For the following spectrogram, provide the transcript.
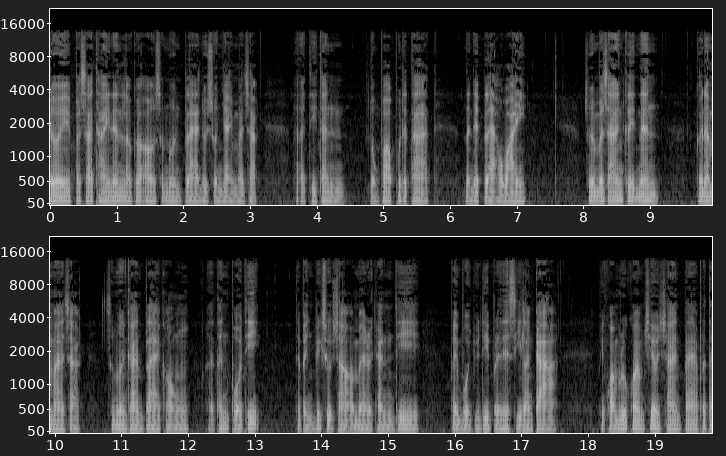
โดยภาษาไทยนั้นเราก็เอาสำนวนแปลโดยส่วนใหญ่มาจากที่ท่านหลวงพ่อพุทธทาสนั้นได้แปลเอาไว้ ส่วนภาษาอังกฤษนั้น ก็นำมาจากสำนวนการแปลของท่านโพธิเป็นภิกษุชาวอเมริกันที่ไปบวชอยู่ที่ประเทศศรีลังกา มีความรู้ความเชี่ยวชาญแปลพระไตร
